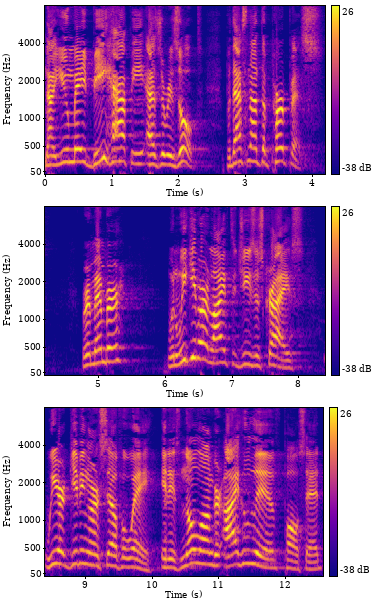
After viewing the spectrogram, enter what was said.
Now, you may be happy as a result, but that's not the purpose. Remember, when we give our life to Jesus Christ, we are giving ourselves away. It is no longer I who live, Paul said,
